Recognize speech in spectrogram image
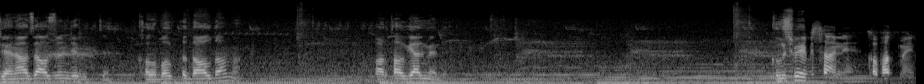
Cenaze az önce bitti. Kalabalık da dağıldı ama. Kartal gelmedi. Kılıç Bey bir saniye, kapatmayın.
